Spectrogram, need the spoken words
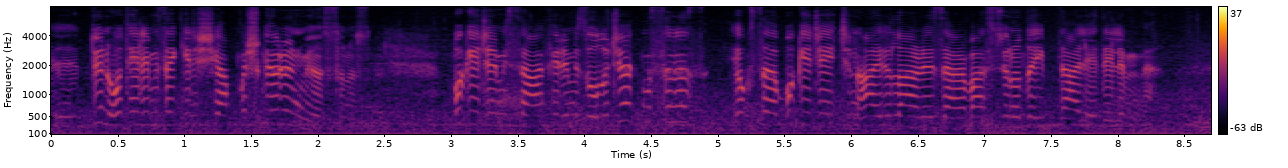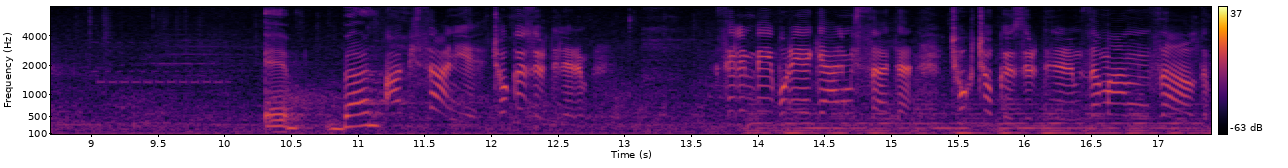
Ee, Dün otelimize giriş yapmış görünmüyorsunuz. Bu gece misafirimiz olacak mısınız? Yoksa bu gece için ayrılan rezervasyonu da iptal edelim mi? E, ben... Aa, bir saniye. Çok özür dilerim. Selim Bey buraya gelmiş zaten. Çok çok özür dilerim. Zamanınızı aldım.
